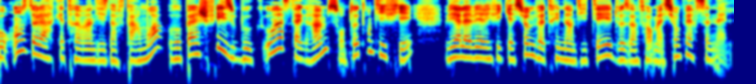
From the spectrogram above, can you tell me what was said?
Pour 11,99$ par mois, vos pages Facebook ou Instagram sont authentifiées via la vérification de votre identité et de vos informations personnelles.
